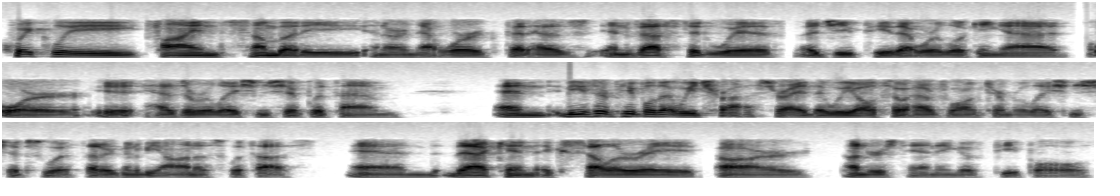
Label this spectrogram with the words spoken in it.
quickly find somebody in our network that has invested with a GP that we're looking at or it has a relationship with them. And these are people that we trust, right? That we also have long term relationships with that are going to be honest with us. And that can accelerate our understanding of people's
